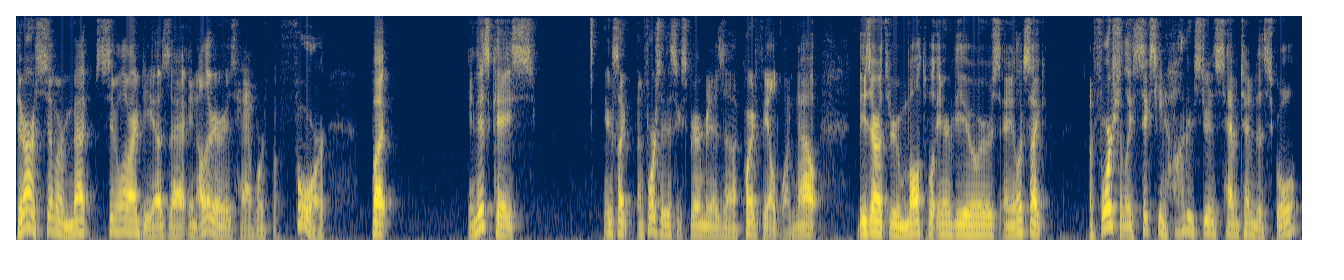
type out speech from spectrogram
there are similar met, similar ideas that in other areas have worked before, but in this case, it looks like unfortunately this experiment is uh, quite a failed one. Now, these are through multiple interviewers, and it looks like unfortunately 1,600 students have attended the school.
